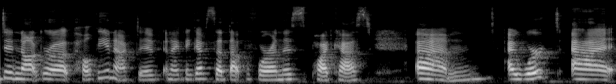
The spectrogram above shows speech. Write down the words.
did not grow up healthy and active, and I think I've said that before on this podcast. Um, I worked at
